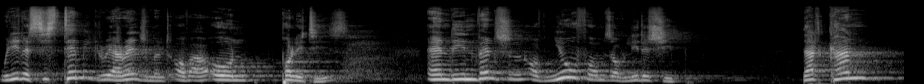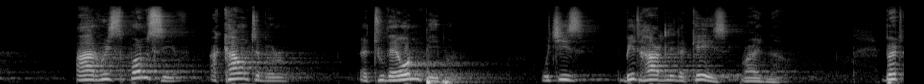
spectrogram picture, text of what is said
we need a systemic rearrangement of our own polities and the invention of new forms of leadership that can are responsive, accountable uh, to their own people, which is a bit hardly the case right now. But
